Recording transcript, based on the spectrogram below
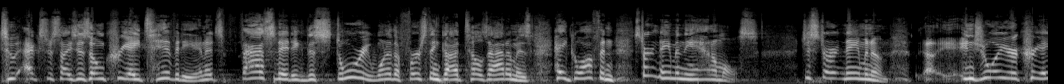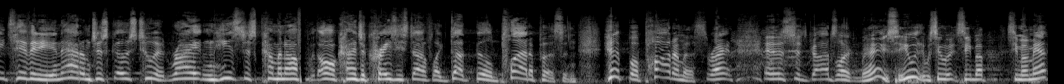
to exercise his own creativity. And it's fascinating. This story, one of the first things God tells Adam is, hey, go off and start naming the animals. Just start naming them. Uh, enjoy your creativity. And Adam just goes to it, right? And he's just coming off with all kinds of crazy stuff like duck billed platypus and hippopotamus, right? And it's just God's like, hey, see, see, see, my, see my man?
